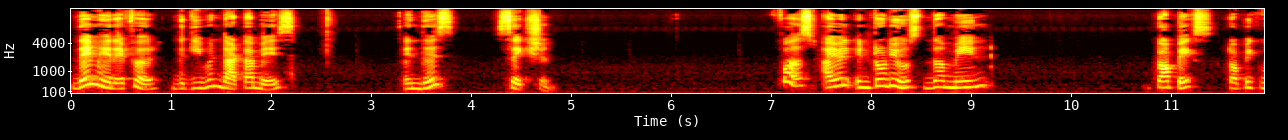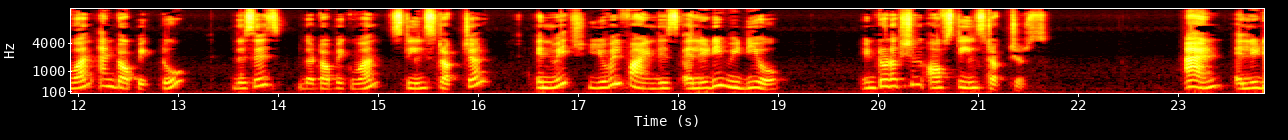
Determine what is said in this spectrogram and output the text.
they may refer the given database in this section. First, I will introduce the main topics, topic 1 and topic 2. This is the topic 1, steel structure in which you will find this LED video introduction of steel structures and LED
